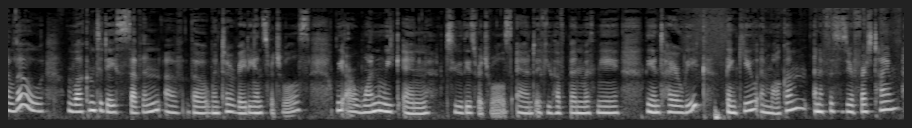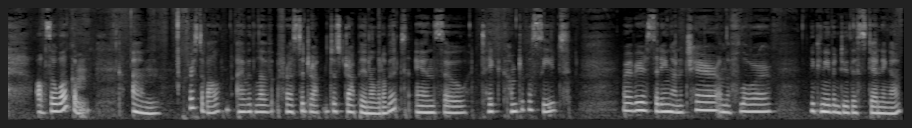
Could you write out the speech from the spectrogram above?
Hello, welcome to day seven of the Winter Radiance Rituals. We are one week in to these rituals, and if you have been with me the entire week, thank you and welcome. And if this is your first time, also welcome. Um, first of all, I would love for us to drop just drop in a little bit, and so take a comfortable seat wherever you're sitting on a chair, on the floor. You can even do this standing up,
